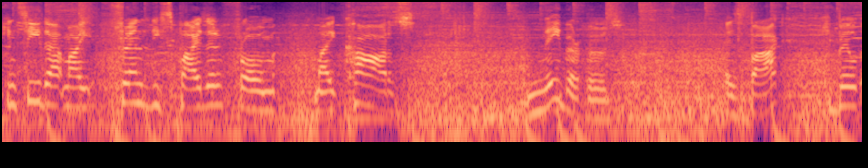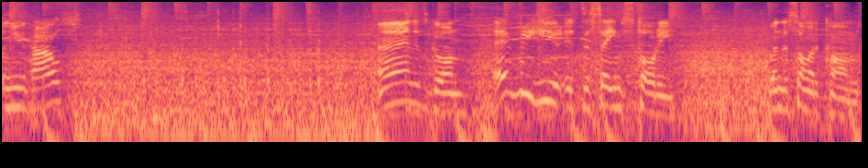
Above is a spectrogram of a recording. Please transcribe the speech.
I can see that my friendly spider from my car's neighborhood is back. He built a new house and it's gone. Every year is the same story when the summer comes.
